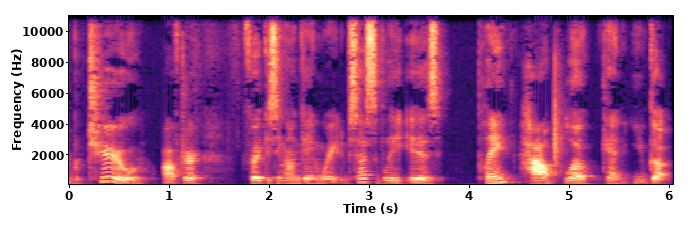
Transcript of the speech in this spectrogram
number two, after focusing on gain weight obsessively, is playing how low can you go?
